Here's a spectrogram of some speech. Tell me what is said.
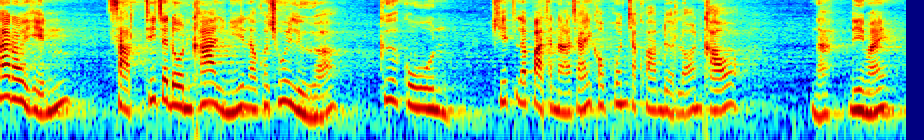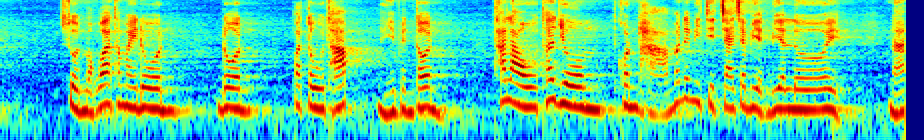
ถ้าเราเห็นสัตว์ที่จะโดนฆ่าอย่างนี้เราก็ช่วยเหลือ เกื้อกูล คิดและปรารถนาจะให้เขาพ้นจากความเดือดร้อนเขานะดีไหม ส่วนบอกว่าทำไมโดนโดนประตูทับอย่างนี้เป็นต้น ถ้าเราถ้าโยมคนถามไม่ได้มีจิตใจจะเบียดเบียนเลยนะ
